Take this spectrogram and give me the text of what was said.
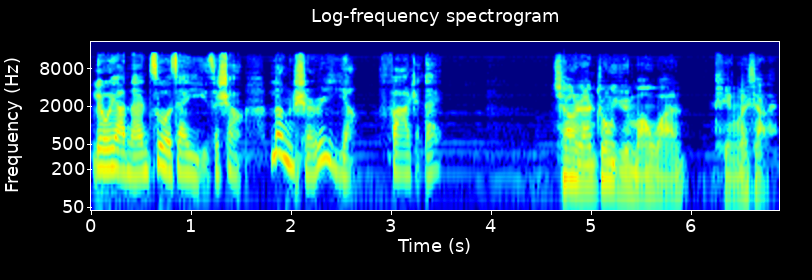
刘亚楠坐在椅子上，愣神儿一样发着呆。羌然终于忙完，停了下来，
